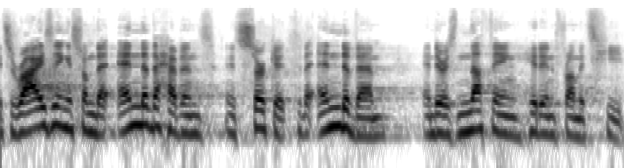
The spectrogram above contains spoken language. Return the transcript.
Its rising is from the end of the heavens, and its circuit to the end of them, and there is nothing hidden from its heat.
